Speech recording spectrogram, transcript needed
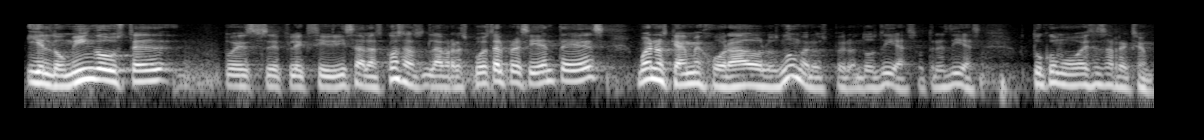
Y el domingo usted pues flexibiliza las cosas. La respuesta del presidente es, bueno, es que han mejorado los números, pero en dos días o tres días. ¿Tú cómo ves esa reacción?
